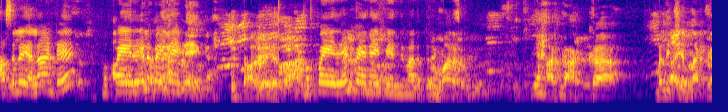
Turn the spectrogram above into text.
అసలు ఎలా అంటే ముప్పై ఐదేళ్ళు పైన అయిపోయింది. ముప్పై ఐదేళ్ళు పైన అయిపోయింది మన అక్క అక్క మళ్ళీ చిన్నక్క.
